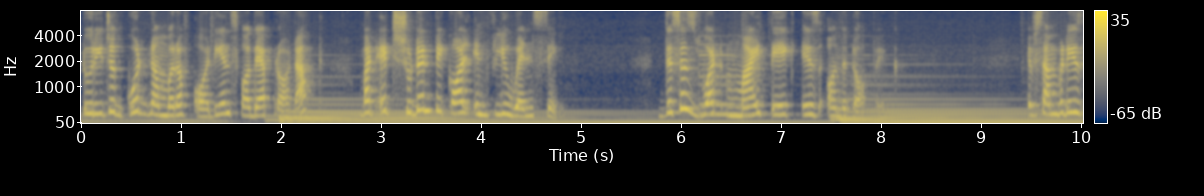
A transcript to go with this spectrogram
to reach a good number of audience for their product, but it shouldn't be called influencing. This is what my take is on the topic if somebody is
